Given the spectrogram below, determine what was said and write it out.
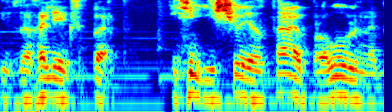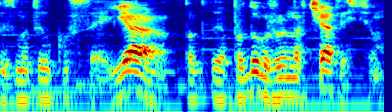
і взагалі експерт. І, що я знаю про ловлю на безмотилку все. Я продовжую навчатись цьому.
